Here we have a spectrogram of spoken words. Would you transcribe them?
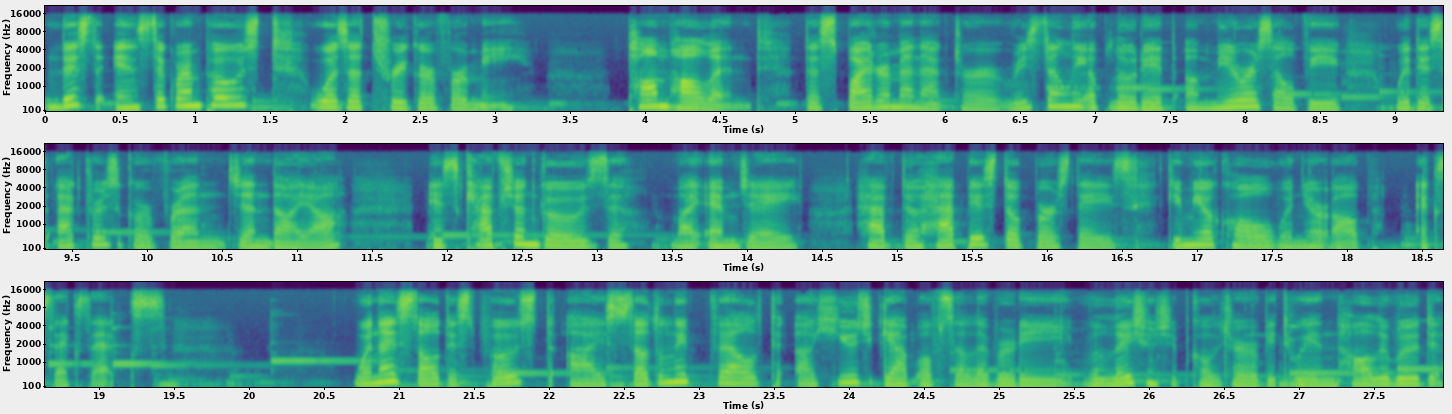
This Instagram post was a trigger for me. Tom Holland, the Spider Man actor, recently uploaded a mirror selfie with his actress girlfriend Zendaya. Its caption goes, My MJ, have the happiest of birthdays. Give me a call when you're up. XXX. When I saw this post, I suddenly felt a huge gap of celebrity relationship culture between Hollywood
